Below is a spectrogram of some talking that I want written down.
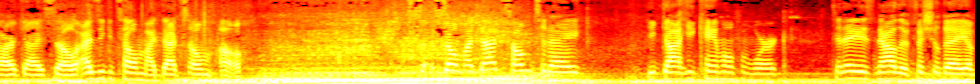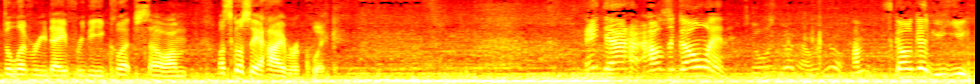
All right, guys. So as you can tell, my dad's home. Oh. So, so my dad's home today. He got. He came home from work. Today is now the official day of delivery day for the Eclipse. So um, let's go say hi real quick. Hey, Dad. How's it going? It's going good. How are you? I'm, it's going good. You, you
